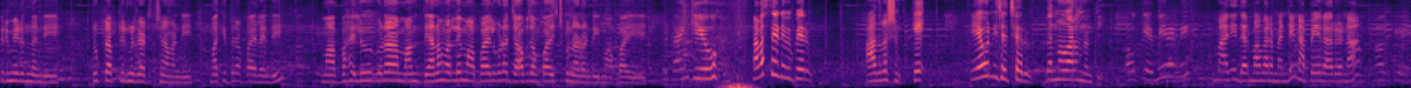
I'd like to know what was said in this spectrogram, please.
పిరమిడ్ ఉందండి. రూప్ టాప్ పిరమిడ్ కట్టించినామండి. మాకు ఇద్దరు అబ్బాయిలండి. మా అబ్బాయిలు కూడా మా ధ్యానం వల్లే మా అబ్బాయిలు కూడా జాబ్ సంపాదించుకున్నాడండి మా అబ్బాయి. థ్యాంక్ యూ నమస్తే అండి మీ పేరు? ఆదిలక్ష్మి కే. ఏ ఊరి నుంచి వచ్చారు? ధర్మవరం నుండి. ఓకే మీరండి? మాది ధర్మవరం అండి నా పేరు అరుణ. ఓకే.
